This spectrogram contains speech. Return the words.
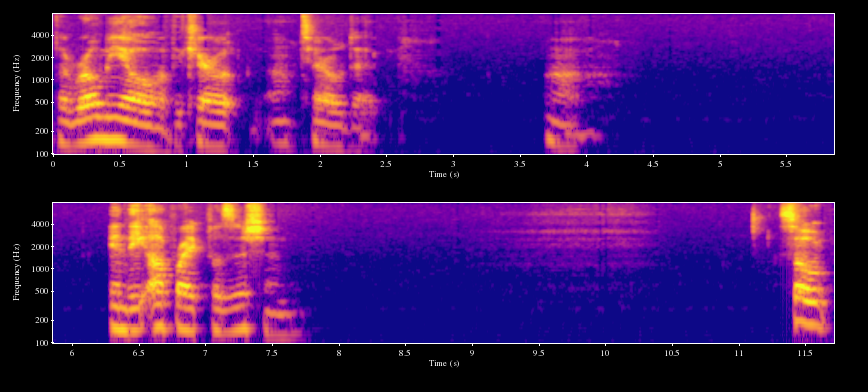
the Romeo of the tarot, uh, tarot deck. Uh, in the upright position. So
